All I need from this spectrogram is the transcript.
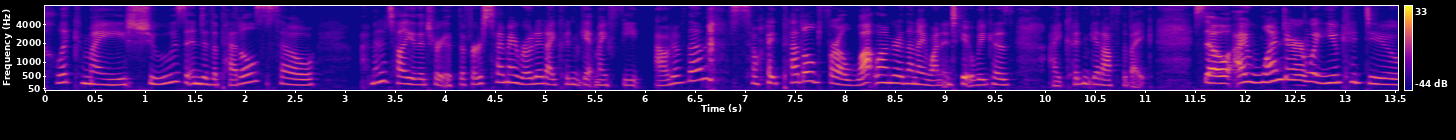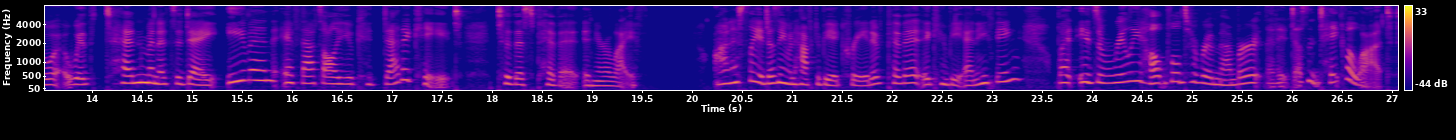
click my shoes into the pedals. So I'm going to tell you the truth. The first time I rode it, I couldn't get my feet out of them. So I pedaled for a lot longer than I wanted to because I couldn't get off the bike. So I wonder what you could do with 10 minutes a day, even if that's all you could dedicate to this pivot in your life. Honestly, it doesn't even have to be a creative pivot, it can be anything, but it's really helpful to remember that it doesn't take a lot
